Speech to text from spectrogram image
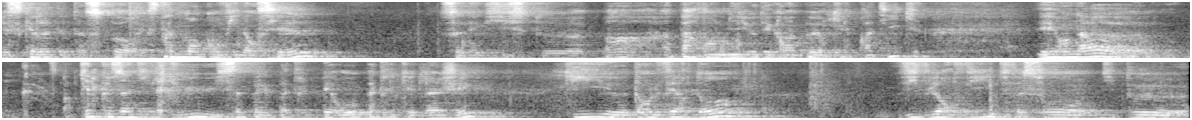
L'escalade est un sport extrêmement confidentiel, ça n'existe pas, à part dans le milieu des grimpeurs qui le pratiquent. Et on a euh, quelques individus, ils s'appellent Patrick Perrault, Patrick Edlinger, qui, euh, dans le Verdon, vivent leur vie de façon un petit peu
